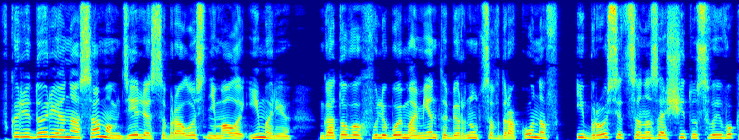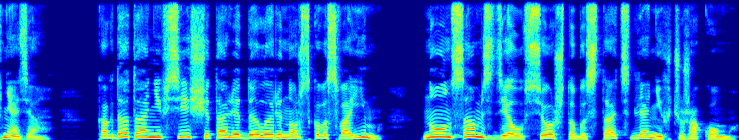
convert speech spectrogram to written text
В коридоре на самом деле собралось немало имари, готовых в любой момент обернуться в драконов и броситься на защиту своего князя. Когда-то они все считали Делла Ренорского своим, но он сам сделал все, чтобы стать для них чужаком.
